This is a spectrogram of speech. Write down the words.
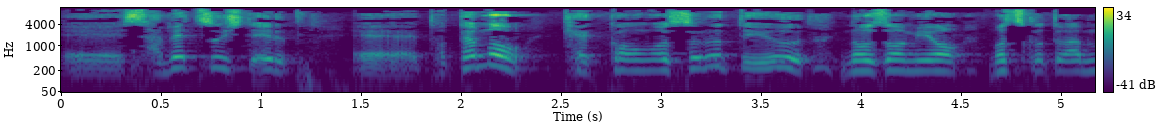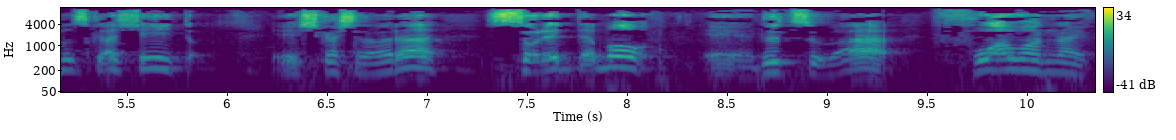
えー、差別している、えー、とても結婚をするという望みを持つことは難しいと。えー、しかしながら、それでも、えルツは、フォアワンライフ、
